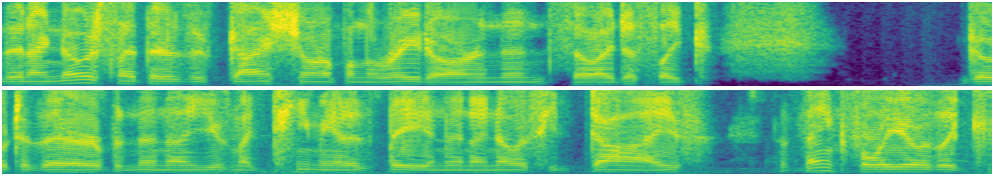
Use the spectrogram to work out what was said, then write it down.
Then I noticed that there's this guy showing up on the radar, and then so I just like go to there, but then I use my teammate as bait, and then I notice he dies. But thankfully, it was like,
